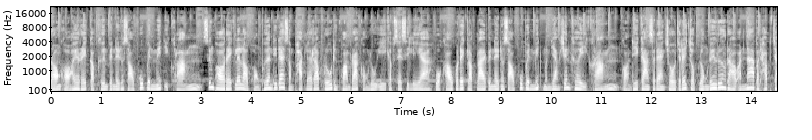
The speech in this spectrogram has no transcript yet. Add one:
ร้องขอให้เร็กกลับคืนเป็นไดโนเสาร์ผู้เป็นมิตรอีกครั้ง ซึ่งพอเร็กและเหล่าผองเพื่อนที่ได้สัมผัสและรับรู้ถึงความรักของลูอีกับเซซิเลีย พวกเขาก็ได้กลับกลายเป็นไดโนเสาร์ผู้เป็นมิตรเหมือนอย่างเช่นเคยอีกครั้ง ก่อนที่การแสดงโชว์จะได้จบลงด้วยเรื่องราวอันน่าประทับใจ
